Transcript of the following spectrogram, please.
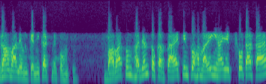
गाँव वाले उनके निकट में पहुँचे। बाबा, तुम भजन तो करता है, किंतु हमारे यहाँ एक छोटा सा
